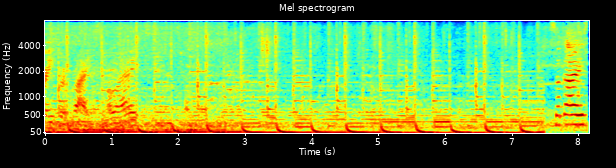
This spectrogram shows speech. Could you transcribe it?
fragrant rice, alright? So guys,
